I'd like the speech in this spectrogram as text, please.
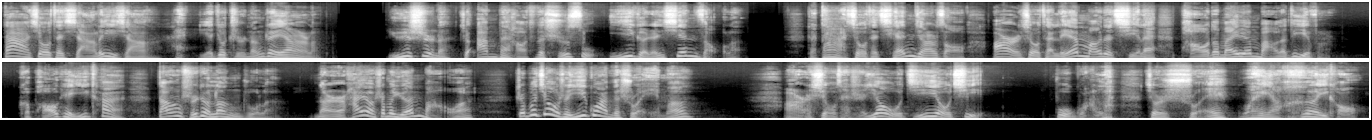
大秀才想了一想，哎，也就只能这样了。于是呢，就安排好他的食宿，一个人先走了。这大秀才前脚走，二秀才连忙就起来，跑到埋元宝的地方。可刨开一看，当时就愣住了。哪儿还有什么元宝啊？这不就是一罐子水吗？二秀才是又急又气，不管了，就是水我也要喝一口。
